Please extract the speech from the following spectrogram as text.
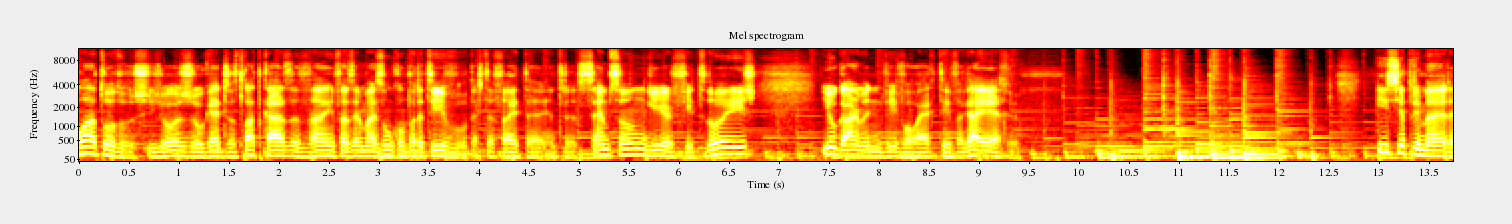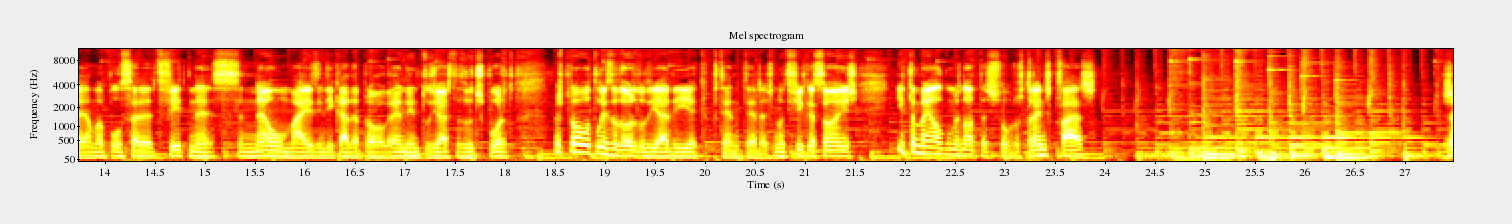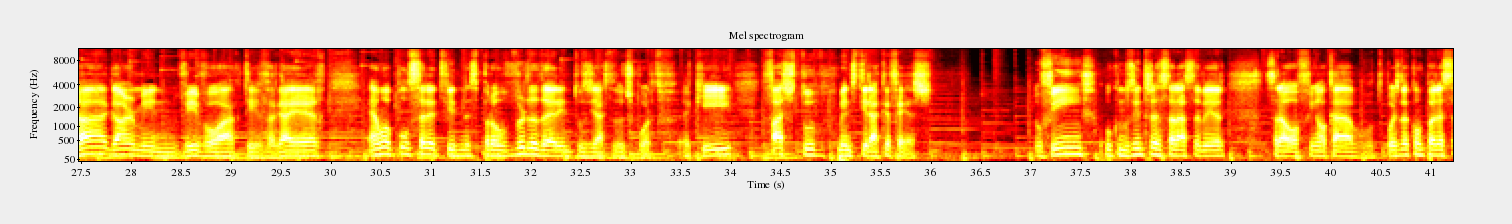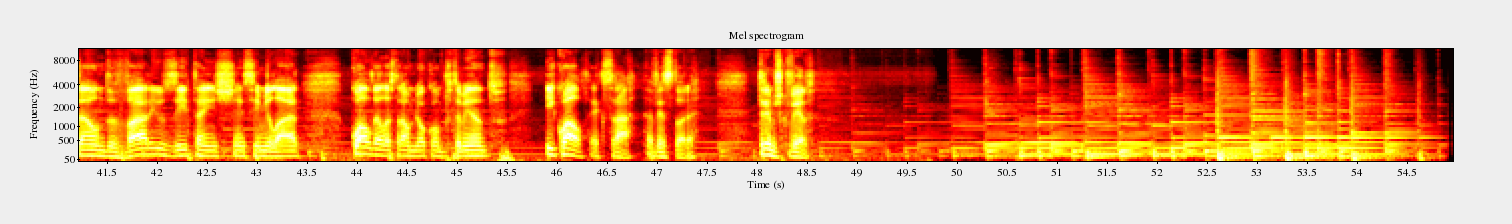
Olá a todos, e hoje o Gadget lá de casa vem fazer mais um comparativo, desta feita entre a Samsung Gear Fit 2 e o Garmin Vivo Active HR. E se a primeira é uma pulseira de fitness não mais indicada para o grande entusiasta do desporto, mas para o utilizador do dia a dia que pretende ter as notificações e também algumas notas sobre os treinos que faz, Já a Garmin Vivo Active HR é uma pulseira de fitness para o verdadeiro entusiasta do desporto. Aqui faz tudo menos tirar cafés. No fim, o que nos interessará saber será, ao fim e ao cabo, depois da comparação de vários itens em similar, qual delas terá o melhor comportamento e qual é que será a vencedora. Teremos que ver.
